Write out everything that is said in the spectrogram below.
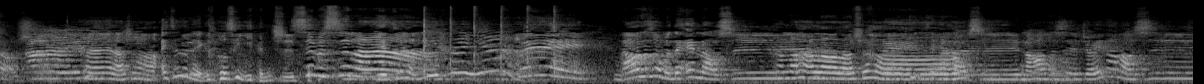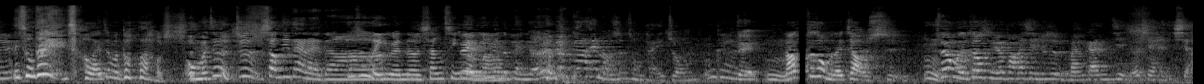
老师，嗨，老师好，哎，真的每个都是颜值，是不是啦？颜值很厉害呀。对，然后这是我们的 M 老师，Hello，Hello，老师好，对，这是 M 老师，然后这是 Joanna 老师，你从哪里找来这么多老师？我们这个就是上帝带来的啊，都是林园的相亲的吗？对，林园的朋友，因为刚刚 M 老师从台中，OK，对，然后这是我们的教室，所以我们的教室你会发现就是蛮干净，而且很香。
